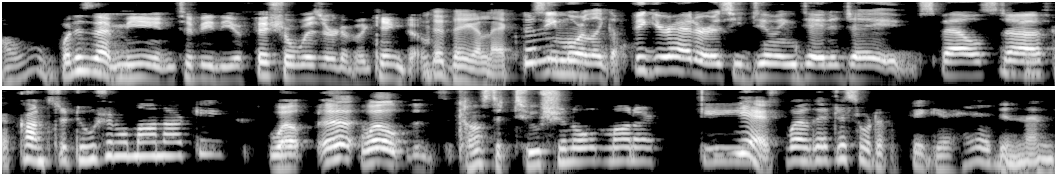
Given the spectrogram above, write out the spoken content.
Oh. What does that mean to be the official wizard of a kingdom? Did they elect him? Is he more like a figurehead, or is he doing day to day spell stuff? Like a constitutional monarchy? Well, uh, well, constitutional monarchy. Yes, well, they're just sort of a figurehead, and then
